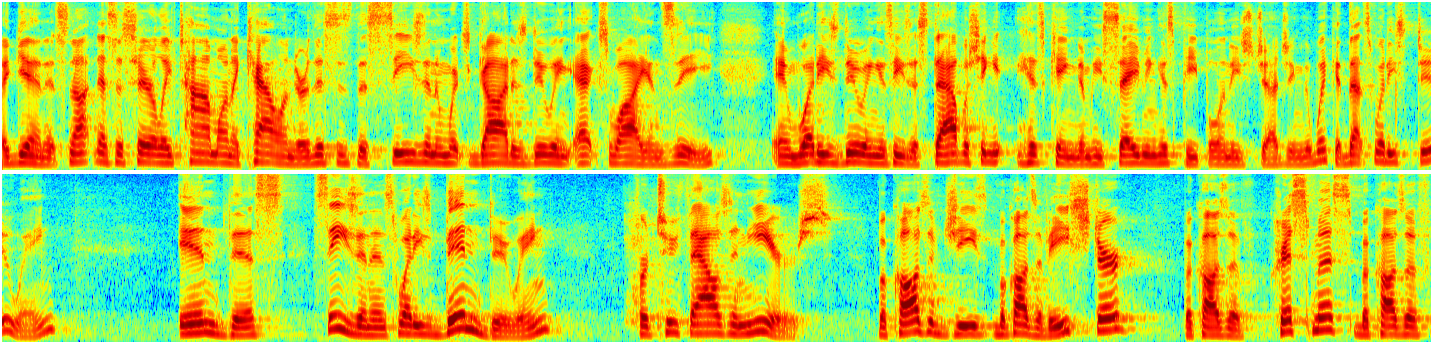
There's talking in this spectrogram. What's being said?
Again, it's not necessarily time on a calendar. This is the season in which God is doing X, Y, and Z. And what he's doing is he's establishing his kingdom, he's saving his people, and he's judging the wicked. That's what he's doing in this season. And it's what he's been doing for 2,000 years. Because of, Jesus, because of Easter, because of Christmas, because of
